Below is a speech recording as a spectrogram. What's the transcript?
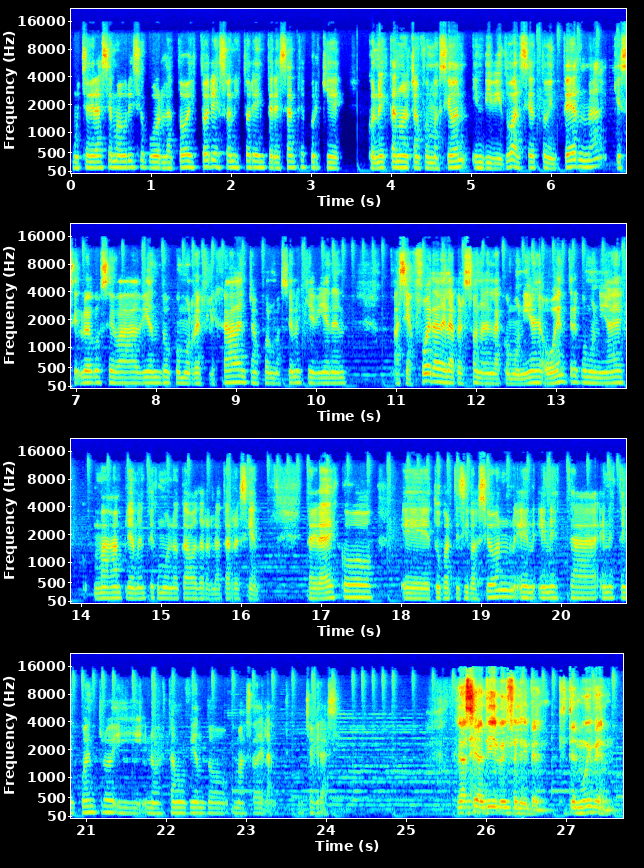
Muchas gracias Mauricio por las dos historias, son historias interesantes porque conectan una transformación individual, ¿cierto? Interna, que se, luego se va viendo como reflejada en transformaciones que vienen hacia afuera de la persona, en la comunidad o entre comunidades más ampliamente, como lo acabas de relatar recién. Te agradezco eh, tu participación en, en, esta, en este encuentro y nos estamos viendo más adelante. Muchas gracias. Gracias a ti, Luis Felipe. Que estén muy bien.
